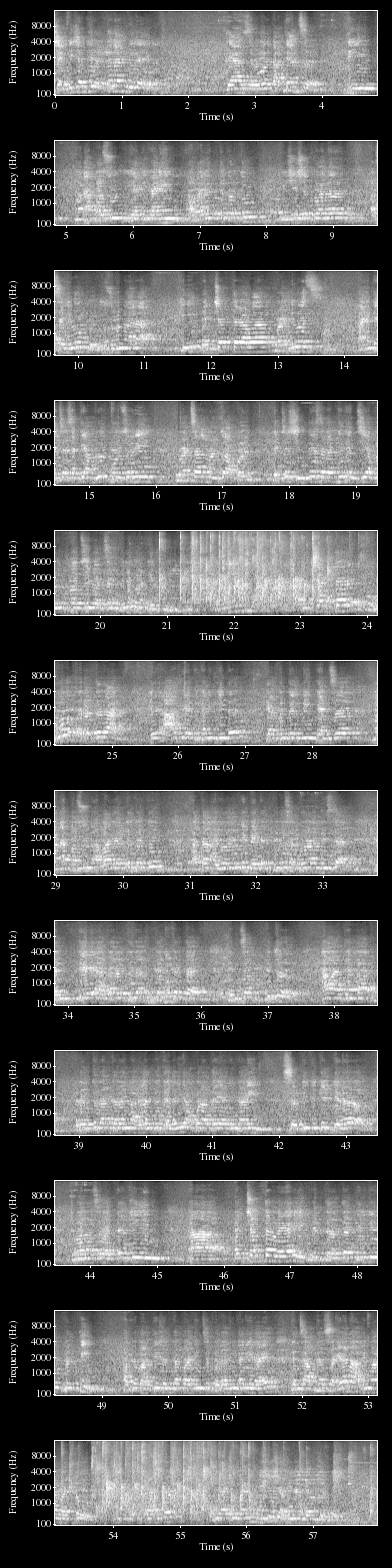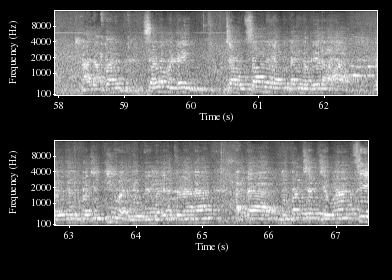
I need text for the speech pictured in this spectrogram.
ज्यांनी ज्यांनी रक्तदान दिलंय त्या सर्व दात्यांचं मी मनापासून या ठिकाणी आभार व्यक्त करतो. विशेषत्वानं असा योग जुळून आला की पंच्याहत्तरावा वाढदिवस आणि त्याच्यासाठी अमृत महोत्सवी वाटचाल म्हणतो आपण. त्याच्या शिंदे सरांनी त्यांची अमृत महोत्सवी वाटचाल बिलकुल घेतली. आणि पंच्याहत्तर व रक्तदान हे आज या ठिकाणी केलं त्याबद्दल मी त्यांचं मनापासून आभार व्यक्त करतो आता हळूहळू ते भेटत पुढे संपूर्ण दिसतात पण ते आता रक्तदान कमी करतात. त्यांचा पुत्र हा त्याला रक्तदान करायला लागला तर त्यालाही आपण आता या ठिकाणी सर्टिफिकेट देणार आहोत. तुम्हाला असं वाटतं की पंच्याहत्तर वेळा एक व्यक्ती रक्तदान केलेली व्यक्ती आपल्या भारतीय जनता पार्टीचे पदाधिकारी आहेत. त्यांचा आपल्या सगळ्यांना अभिमान वाटतो. या ठिकाणी विशेष अभिनंदन करतो. आज आपण सर्व मंडळी ज्या उत्साहाने या ठिकाणी जमलेला आहात खरं तर दुपारचे तीन वाजले. होते बऱ्याच जणांना आता दुपारच्या जेवणाचे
